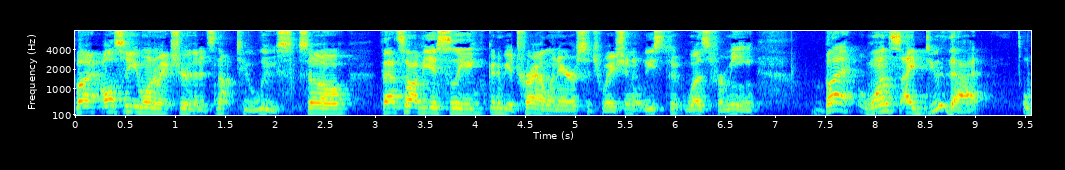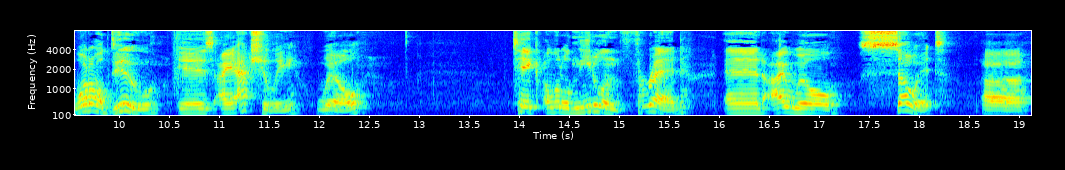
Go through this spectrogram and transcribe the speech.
but also you want to make sure that it's not too loose. So that's obviously going to be a trial and error situation, at least it was for me. But once I do that, what I'll do is I actually will take a little needle and thread and I will sew it, uh,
